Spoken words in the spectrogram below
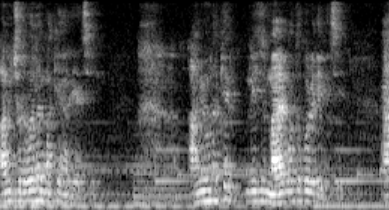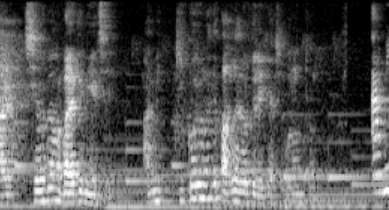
আমি ছোটবেলায় মাকে হারিয়েছি। আমি ওনাকে নিজের মায়ের মতো করে দেখেছি। আর সেভাবে আমার বাড়িতে নিয়েছে। আমি কি করে ওনাকে পাগলা করতে রেখে আসি বলুন তো? আমি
